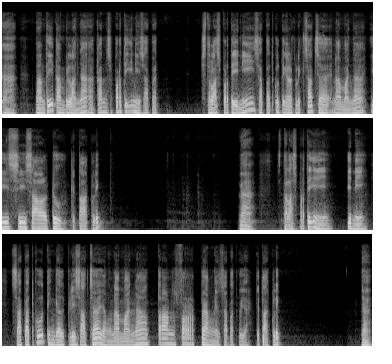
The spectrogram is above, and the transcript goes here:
Nah nanti tampilannya akan seperti ini sahabat. Setelah seperti ini sahabatku tinggal klik saja namanya isi saldo kita klik. Nah setelah seperti ini ini sahabatku tinggal beli saja yang namanya transfer bank ya sahabatku ya kita klik Nah,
